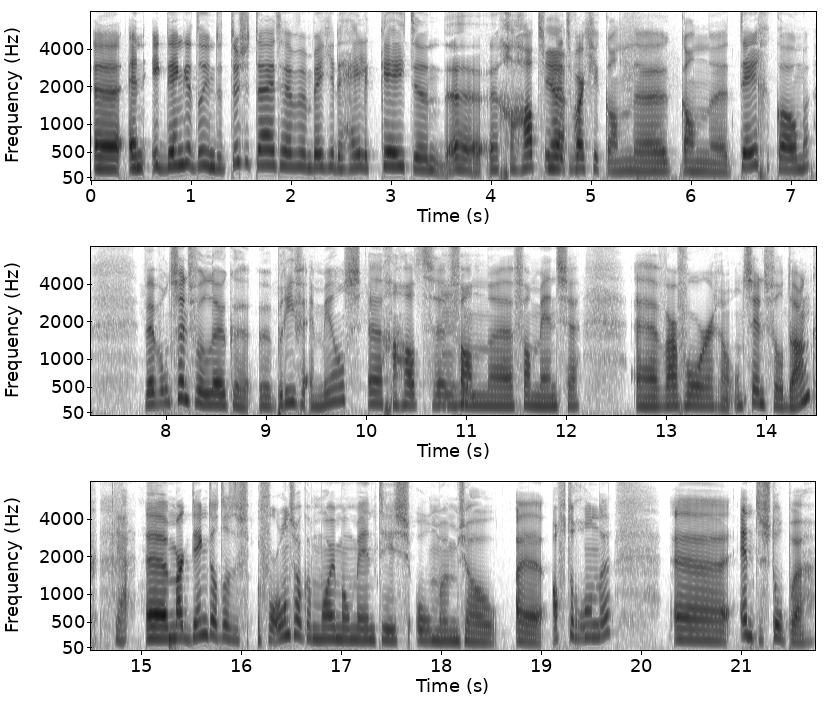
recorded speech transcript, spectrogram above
Eh, en ik denk dat in de tussentijd hebben we een beetje de hele keten eh, eh, gehad Ja. met wat je kan, kan tegenkomen. We hebben ontzettend veel leuke brieven en mails eh, gehad eh, Mhm. van, van mensen. waarvoor ontzettend veel dank. Ja. Maar ik denk dat het voor ons ook een mooi moment is om hem zo af te ronden. en te stoppen.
